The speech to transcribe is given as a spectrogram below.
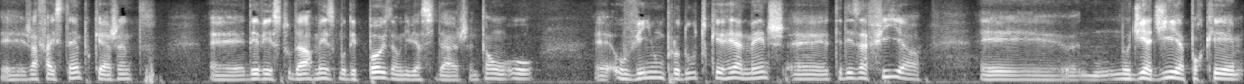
É, já faz tempo que a gente é, deve estudar mesmo depois da universidade. Então, o, é, o vinho é um produto que realmente é, te desafia é, no dia a dia, porque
